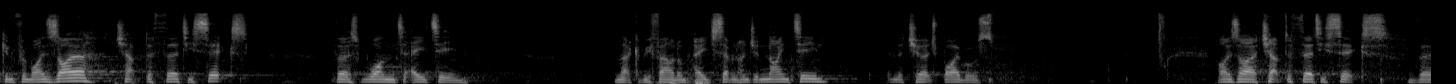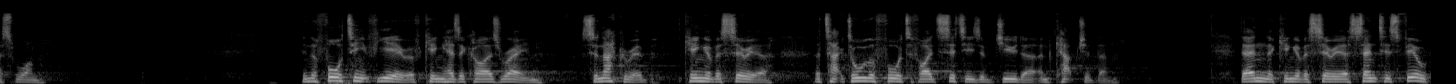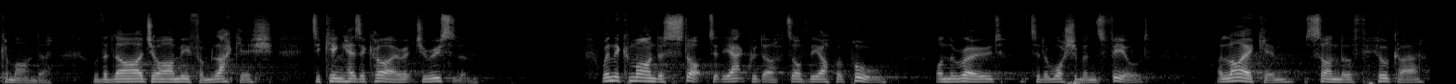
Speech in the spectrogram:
Taken from Isaiah chapter 36, verse 1 to 18. And that can be found on page 719 in the church Bibles. Isaiah chapter 36, verse 1. In the 14th year of King Hezekiah's reign, Sennacherib, king of Assyria, attacked all the fortified cities of Judah and captured them. Then the king of Assyria sent his field commander with a large army from Lachish to King Hezekiah at Jerusalem. When the commander stopped at the aqueduct of the upper pool on the road to the washerman's field, Eliakim, son of Hilkiah,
